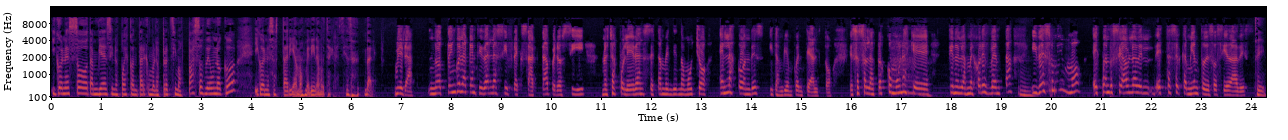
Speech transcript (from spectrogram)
Y con eso también si nos puedes contar como los próximos pasos de UNOCO y con eso estaríamos, Melina, muchas gracias. Dale. Mira, no tengo la cantidad, la cifra exacta, pero sí nuestras poleras se están vendiendo mucho en Las Condes y también Puente Alto. Esas son las dos comunas que tienen las mejores ventas Mm. y de eso mismo es cuando se habla de este acercamiento de sociedades. Sí.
